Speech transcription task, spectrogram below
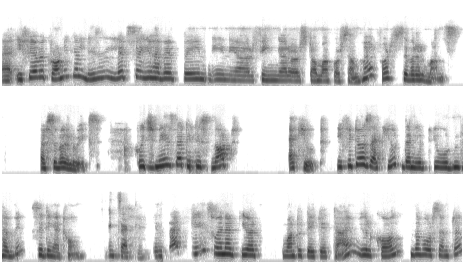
uh, if you have a chronic disease, let's say you have a pain in your finger or stomach or somewhere for several months or several weeks, which mm-hmm. means that it is not acute. If it was acute, then you, you wouldn't have been sitting at home. Exactly. In that case, when you want to take a time, you'll call the Vårdcentral,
